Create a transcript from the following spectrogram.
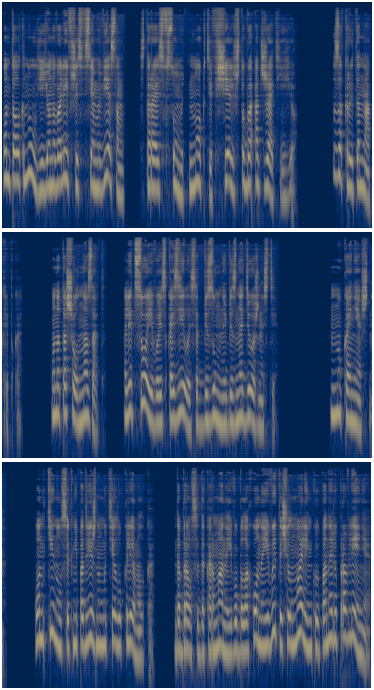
Он толкнул ее, навалившись всем весом, стараясь всунуть ногти в щель, чтобы отжать ее. Закрыто накрепко. Он отошел назад. Лицо его исказилось от безумной безнадежности. Ну, конечно. Он кинулся к неподвижному телу Клемолка, добрался до кармана его балахона и вытащил маленькую панель управления.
